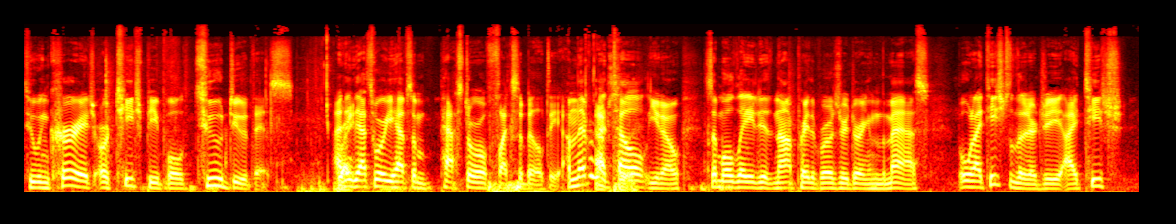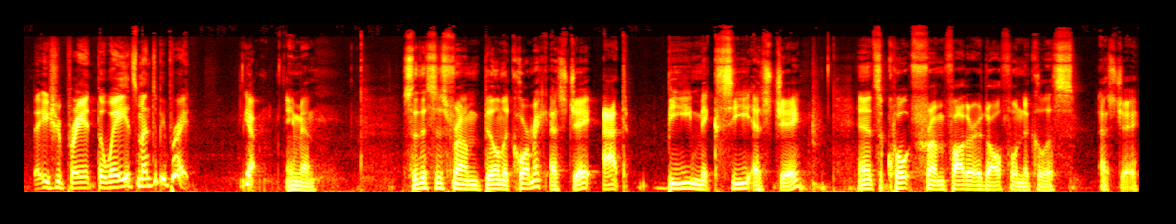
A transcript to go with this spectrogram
to encourage or teach people to do this. I Right. think that's where you have some pastoral flexibility. I'm never going to tell, you know, some old lady to not pray the rosary during the Mass. But when I teach the liturgy, I teach that you should pray it the way it's meant to be prayed. Yeah, amen. So this is from Bill McCormick, SJ, at B McC, SJ. And it's a quote from Father Adolfo Nicolás, SJ.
